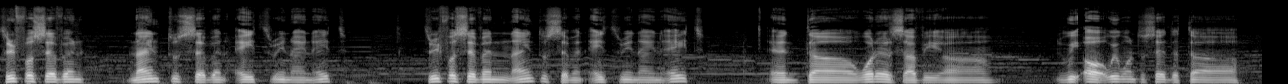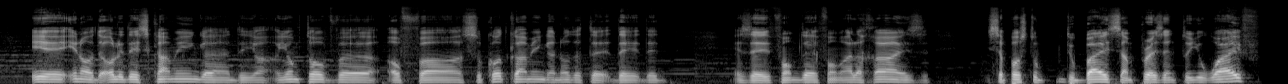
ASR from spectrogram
347 927 8398 347 927 8398 and uh, what else Avi uh, we oh we want to say that uh, eh, you know the holidays coming uh, the uh, Yom Tov uh, of uh, Sukkot coming. I know that the the, the is a, from the from Halacha is supposed to to buy some present to your wife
